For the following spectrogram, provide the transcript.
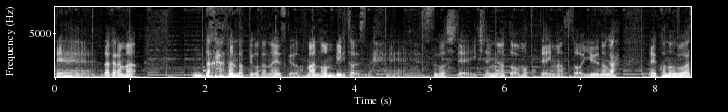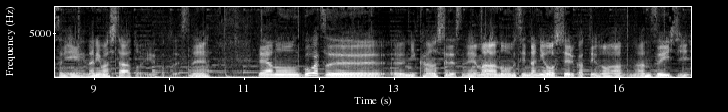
えー、だからまあ、だからなんだってことはないですけど、まあ、のんびりとですね、えー、過ごしていきたいなと思っていますというのが、えー、この5月になりましたということですね。で、あの、5月に関してですね、まあ、あの、別に何をしているかっていうのは、あの随時、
